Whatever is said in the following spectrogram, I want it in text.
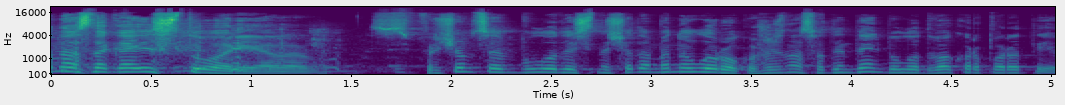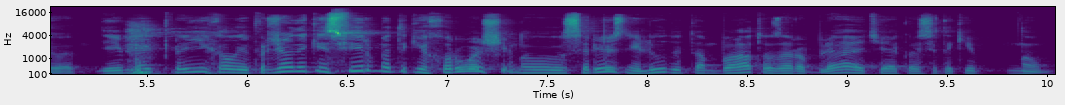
у нас така історія. Причому це було десь нещодавно минулого року. Щось у нас один день було два корпоративи. І ми приїхали. І причому якісь фірми такі хороші, ну серйозні люди, там багато заробляють, якось і такі, ну.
